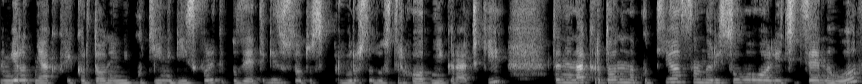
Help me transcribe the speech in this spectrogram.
намират някакви картонени котии, не ги изхвърлите, пазете ги, защото се превръщат в страхотни играчки. Та на една картонена котия съм нарисувала личице на лъв,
